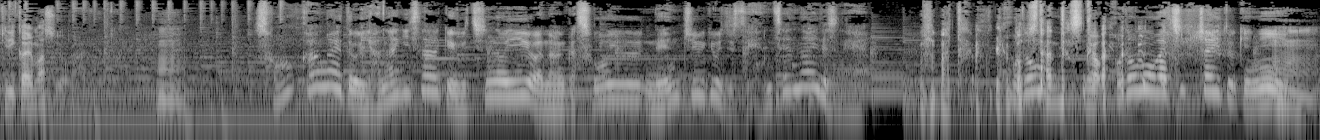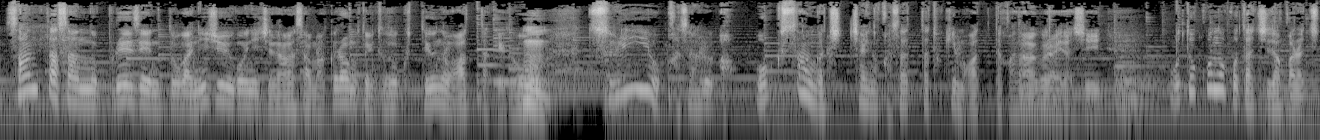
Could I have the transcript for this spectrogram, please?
切り替えますよ、うん、そう考えると柳沢家うちの家はなんかそういう年中行事全然ないですね。またどうしたんですか、子供がちっちゃい時うに、ん。サンタさんのプレゼントが25日の朝枕元に届くっていうのはあったけど、うん。ツリーを飾る。あ奥さんがちっちゃいの飾った時もあったかなぐらいだし男の子たちだからちい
